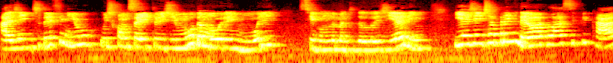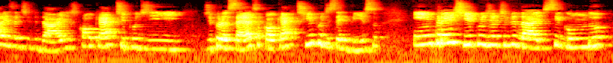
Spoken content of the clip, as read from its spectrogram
a gente definiu os conceitos de muda, mura e mule, segundo a metodologia Lean, e a gente aprendeu a classificar as atividades, qualquer tipo de, de processo, qualquer tipo de serviço, em três tipos de atividades segundo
